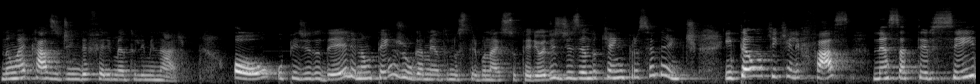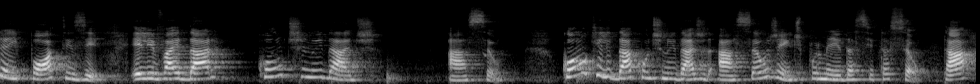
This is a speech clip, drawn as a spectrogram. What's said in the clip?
não é caso de indeferimento liminar. Ou o pedido dele não tem julgamento nos tribunais superiores dizendo que é improcedente. Então, o que, que ele faz nessa terceira hipótese? Ele vai dar continuidade à ação. Como que ele dá continuidade à ação, gente? Por meio da citação, tá?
